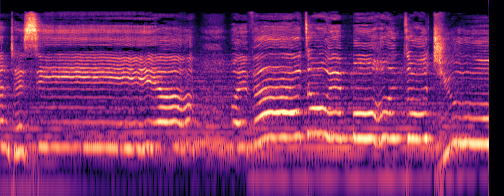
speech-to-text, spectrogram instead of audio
Fantasia, oi vedo il mondo giusto,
